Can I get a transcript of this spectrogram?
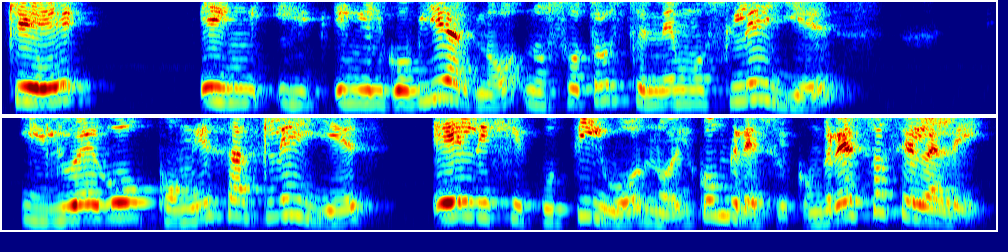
que en, el gobierno nosotros tenemos leyes y luego con esas leyes el Ejecutivo, no el Congreso, el Congreso hace la ley.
